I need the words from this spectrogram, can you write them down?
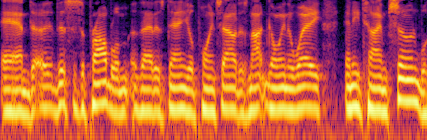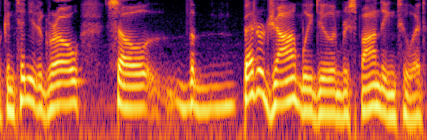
And uh, this is a problem that, as Daniel points out, is not going away anytime soon, will continue to grow. So the better job we do in responding to it,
